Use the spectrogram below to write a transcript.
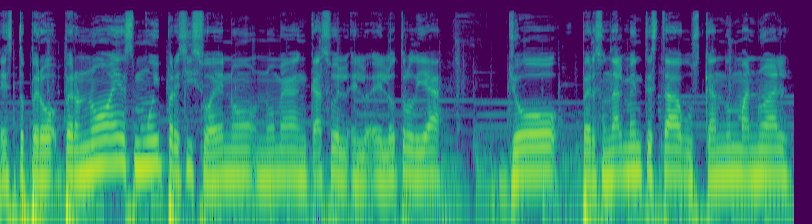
esto, pero, pero no es muy preciso, ¿eh? no, no me hagan caso. El, otro día yo personalmente estaba buscando un manual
